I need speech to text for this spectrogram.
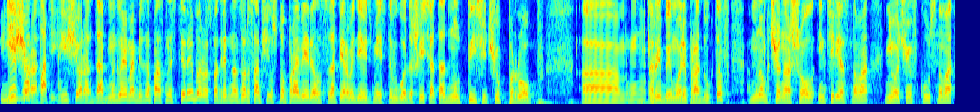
еще раз, еще раз, да. Мы говорим о безопасности рыбы. Роспотребнадзор сообщил, что проверил за первые 9 месяцев года 61 тысячу проб э, рыбы и морепродуктов. Много чего нашел интересного, не очень вкусного.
